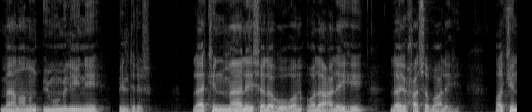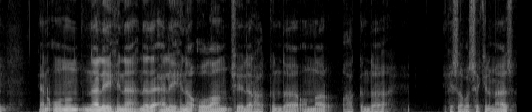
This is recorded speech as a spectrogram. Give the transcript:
mənanın ümumiliyini bildirir. Lakin mə leysə lehu və la aleyhi la yuhasab aleyhi. Lakin yəni onun nə leyhinə, nə də əleyhinə olan şeylər haqqında, onlar haqqında hesaba çəkilməz.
